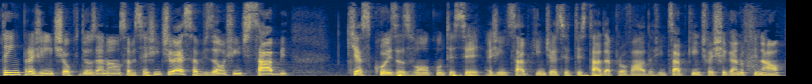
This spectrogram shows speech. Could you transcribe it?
tem pra gente, é o que Deus é na nossa vida. Se a gente tiver essa visão, a gente sabe que as coisas vão acontecer. A gente sabe que a gente vai ser testado e aprovado. A gente sabe que a gente vai chegar no final.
